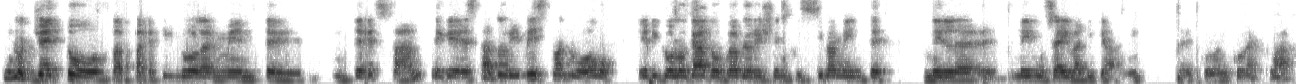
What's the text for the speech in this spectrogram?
un oggetto particolarmente interessante che è stato rimesso a nuovo e ricollocato proprio recentissimamente nel, nei musei vaticani. Eccolo ancora qua.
